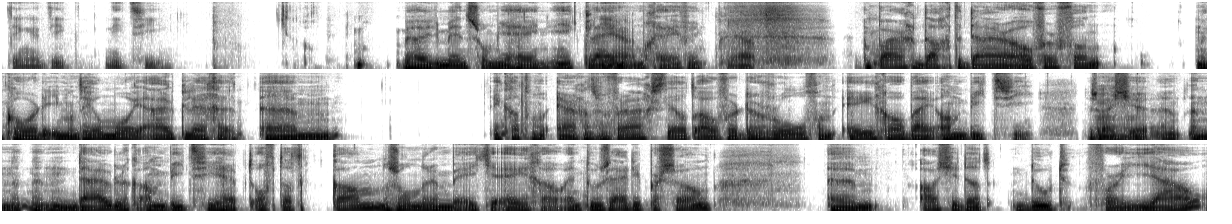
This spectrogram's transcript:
dingen die ik niet zie. Bij de mensen om je heen, in je kleine Ja. omgeving. Ja. Een paar gedachten daarover. Van, ik hoorde iemand heel mooi uitleggen. ehm, ik had hem ergens een vraag gesteld over de rol van ego bij ambitie. Dus als je een, een, een duidelijke ambitie hebt, of dat kan zonder een beetje ego. En toen zei die persoon: ehm, als je dat doet voor jou,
